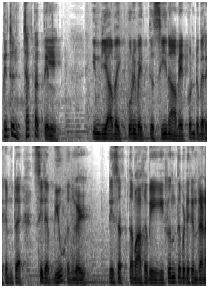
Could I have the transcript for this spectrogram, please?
பெருஞ்சத்தத்தில் இந்தியாவை குறிவைத்து சீனா மேற்கொண்டு வருகின்ற சில வியூகங்கள் நிசப்தமாகவே இருந்து விடுகின்றன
